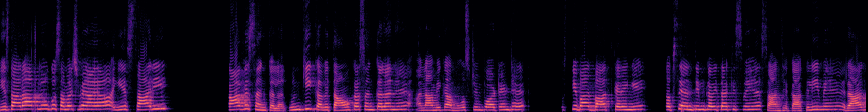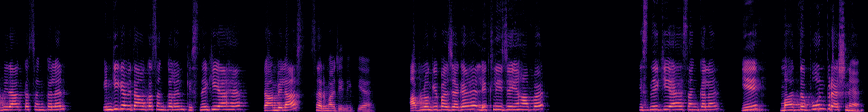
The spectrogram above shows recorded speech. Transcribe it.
ये सारा आप लोगों को समझ में आया, ये सारी काव्य संकलन, उनकी कविताओं का संकलन है, अनामिका मोस्ट इंपॉर्टेंट है। उसके बाद बात करेंगे, सबसे अंतिम कविता किसमें है? सांध्य काकली में है। राग विराग का संकलन, इनकी कविताओं का संकलन किसने किया है? रामविलास शर्मा जी ने किया है। आप लोगों के पास जगह है, लिख लीजिए यहाँ पर। किसने किया है संकलन? ये महत्वपूर्ण प्रश्न है।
